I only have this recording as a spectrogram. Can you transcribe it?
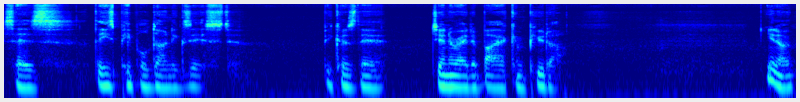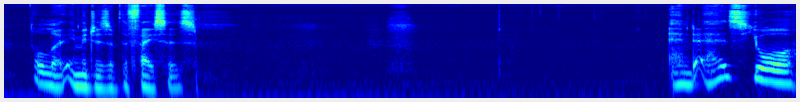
says these people don't exist because they're generated by a computer. You know, all the images of the faces. And as you're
